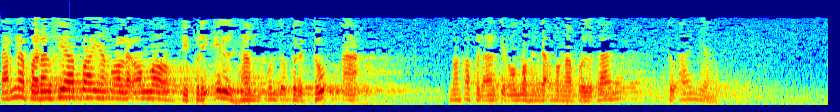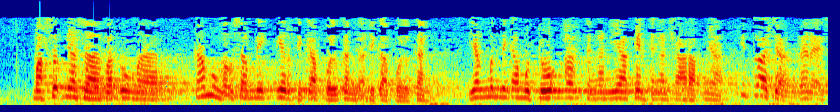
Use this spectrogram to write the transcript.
Karena barang siapa yang oleh Allah diberi ilham untuk berdoa, maka berarti Allah hendak mengabulkan doanya. Maksudnya sahabat Umar, kamu nggak usah mikir dikabulkan nggak dikabulkan. Yang penting kamu doa dengan yakin dengan syaratnya. Itu aja, beres.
